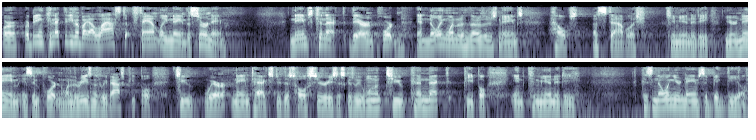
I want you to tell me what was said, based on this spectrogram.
or, or being connected even by a last family name, the surname. Names connect. They are important. And knowing one another's names helps establish community. Your name is important. One of the reasons we've asked people to wear name tags through this whole series is because we want to connect people in community. Because knowing your name's a big deal.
